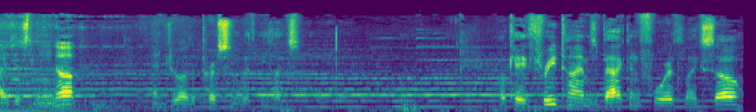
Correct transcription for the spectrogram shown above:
I just lean up and draw the person with me like so. Okay, three times back and forth like so.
